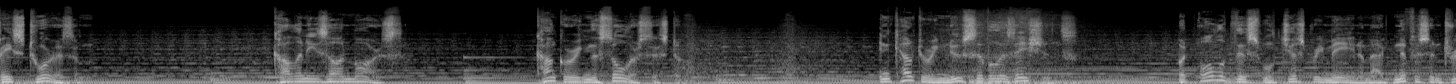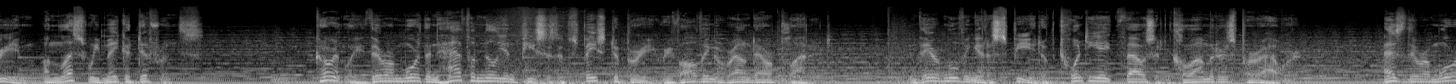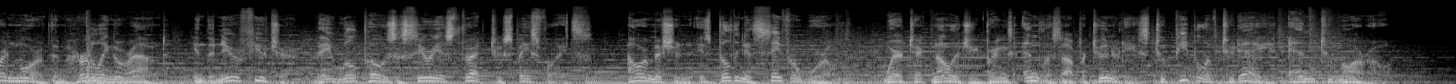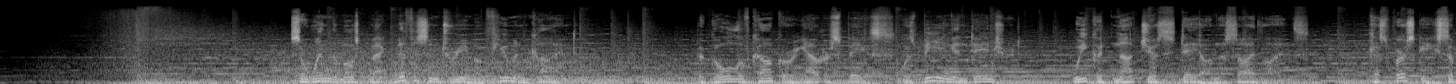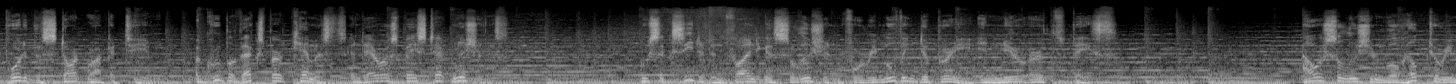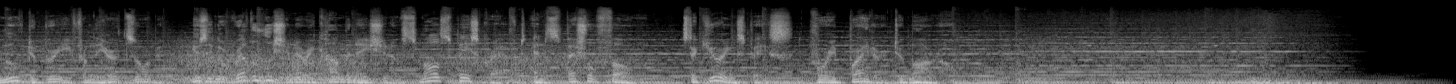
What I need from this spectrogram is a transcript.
space tourism, colonies on Mars, conquering the solar system, encountering new civilizations. But all of this will just remain a magnificent dream unless we make a difference. Currently, there are more than half a million pieces of space debris revolving around our planet. And they are moving at a speed of 28,000 kilometers per hour. As there are more and more of them hurtling around, in the near future, they will pose a serious threat to space flights. Our mission is building a safer world where technology brings endless opportunities to people of today and tomorrow. So when the most magnificent dream of humankind, the goal of conquering outer space, was being endangered, we could not just stay on the sidelines. Kaspersky supported the StartRocket team, a group of expert chemists and aerospace technicians who succeeded in finding a solution for removing debris in near-Earth space. Our solution will help to remove debris from the Earth's orbit using a revolutionary combination of small spacecraft and special foam, securing space for a brighter tomorrow.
